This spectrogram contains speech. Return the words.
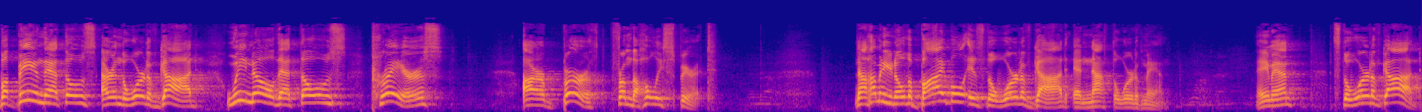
But being that those are in the Word of God, we know that those prayers are birthed from the Holy Spirit. Now, how many of you know the Bible is the Word of God and not the Word of man? Amen? It's the Word of God.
